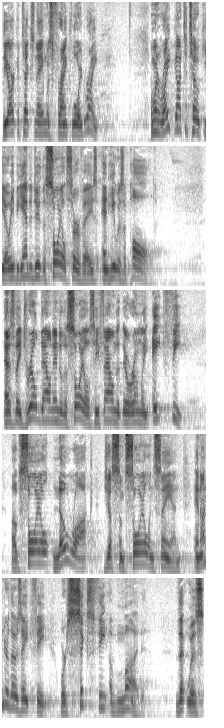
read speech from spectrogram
The architect's name was Frank Lloyd Wright. And when Wright got to Tokyo, he began to do the soil surveys, and he was appalled. As they drilled down into the soils, he found that there were only eight feet of soil, no rock, just some soil and sand. And under those eight feet were six feet of mud that was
